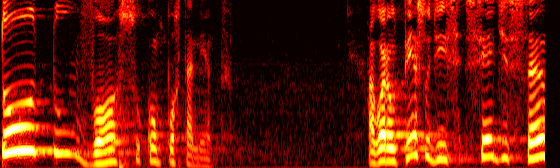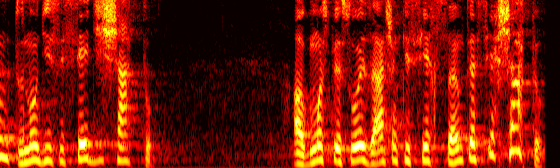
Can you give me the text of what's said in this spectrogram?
todo o vosso comportamento. Agora, o texto diz sede santo, não disse sede chato. Algumas pessoas acham que ser santo é ser chato.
